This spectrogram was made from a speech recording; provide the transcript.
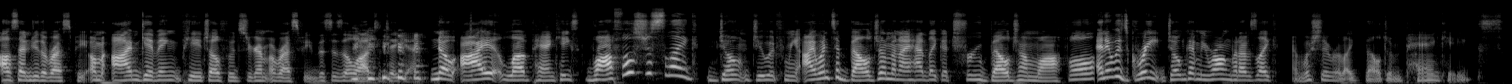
I'll send you the recipe. Um, I'm giving PHL Foodstagram a recipe. This is a lot to take in. No, I love pancakes. Waffles just like don't do it for me. I went to Belgium and I had like a true Belgium waffle and it was great. Don't get me wrong, but I was like, I wish they were like Belgium pancakes.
